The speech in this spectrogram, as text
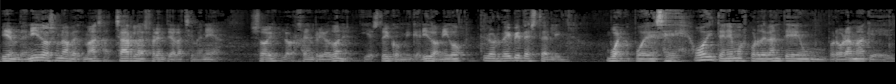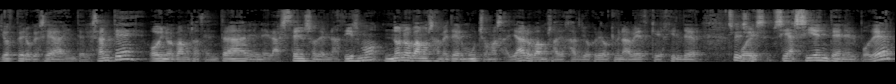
Bienvenidos una vez más a Charlas frente a la chimenea. Soy Lord Henry O'Donnell y estoy con mi querido amigo Lord David Sterling. Bueno, pues eh, hoy tenemos por delante un programa que yo espero que sea interesante. Hoy nos vamos a centrar en el ascenso del nazismo. No nos vamos a meter mucho más allá, lo vamos a dejar yo creo que una vez que Hitler Sí, pues, sí. se asiente en el poder.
